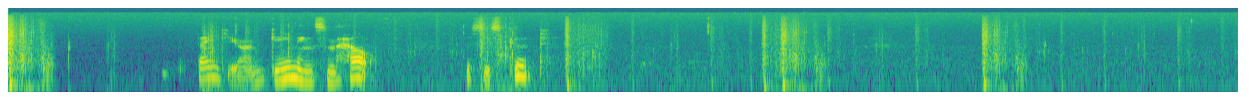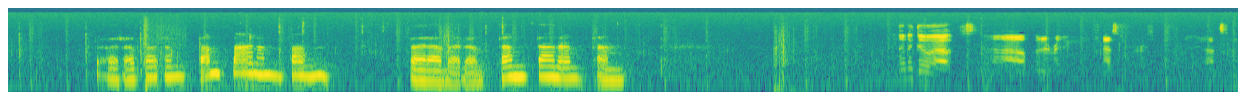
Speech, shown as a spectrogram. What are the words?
Thank you. I'm gaining some health. This is good. Ba-da-ba-dum, bum, I'm gonna go out. Uh, I'll put everything in the chest first before we go outside.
